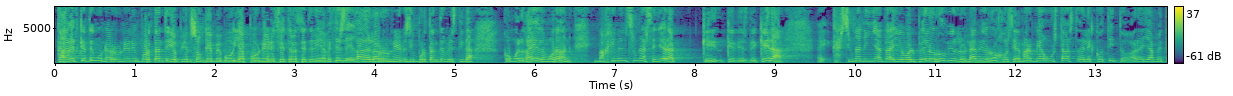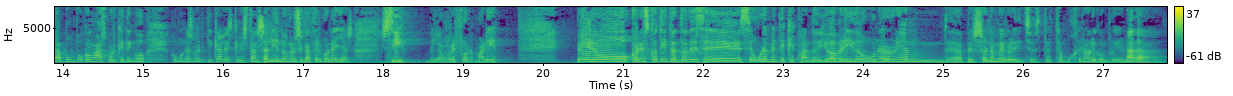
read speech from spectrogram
Cada vez que tengo una reunión importante yo pienso en qué me voy a poner, etcétera, etcétera. Y a veces llega de las reuniones importantes vestida como el gallo de Morón. Imagínense una señora que, desde que era eh, casi una niñata llevo el pelo rubio y los labios rojos y además me ha gustado esto del escotito. Ahora ya me tapo un poco más porque tengo como unas verticales que me están saliendo que no sé qué hacer con ellas. Sí, me las reformaré pero con escotito. Entonces, eh, seguramente que cuando yo habré ido a alguna reunión, la persona me habrá dicho, esta, esta mujer no le compro yo nada,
